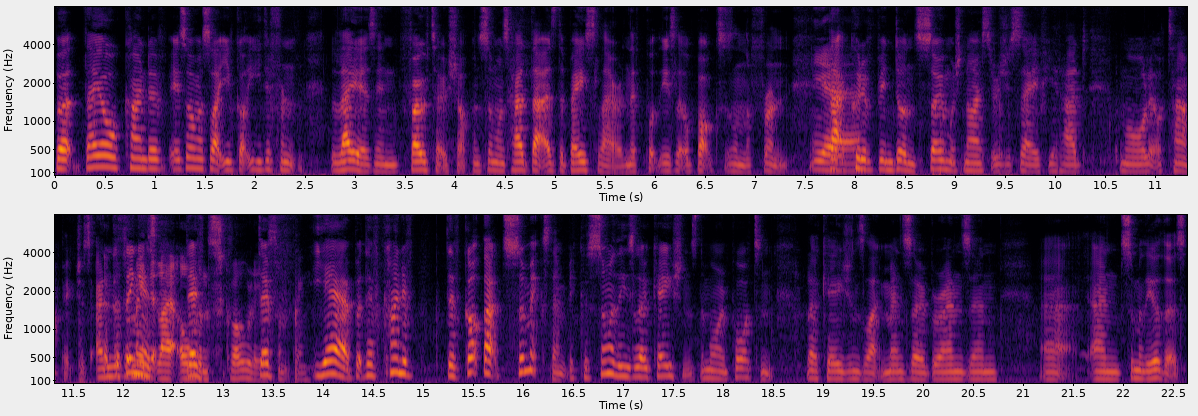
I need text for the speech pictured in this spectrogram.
but they all kind of, it's almost like you've got your different layers in Photoshop, and someone's had that as the base layer, and they've put these little boxes on the front yeah. that could have been done so much nicer, as you say, if you'd had more little town pictures. And the thing made is, it like old they've- and scrolly or something. yeah, but they've kind of they've got that to some extent because some of these locations, the more important locations like Menzoberranzan uh, and some of the others,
